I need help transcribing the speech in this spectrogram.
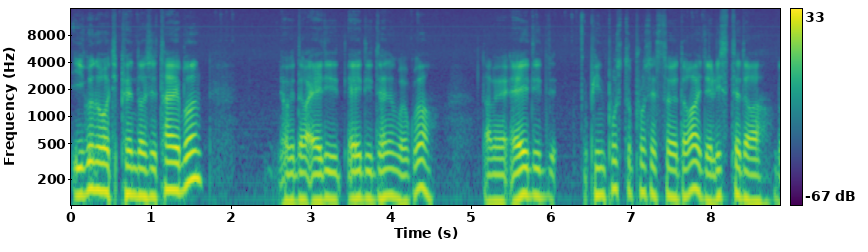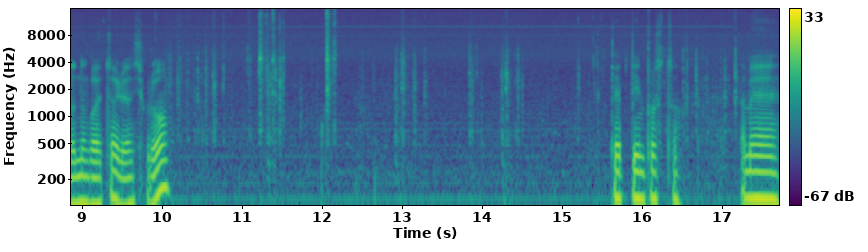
ignore dependency type은 여기다가 add, added 하는 거고요. 그 다음에 added bean post processor에다가 이제 리스트에다가 넣는 거였죠. 이런 식으로. get bean post. 그 다음에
